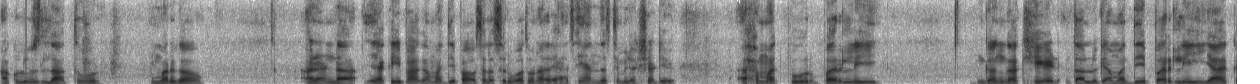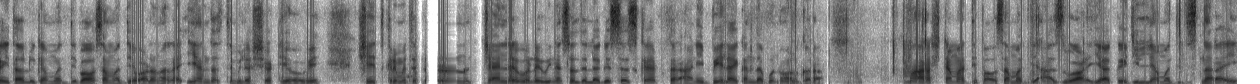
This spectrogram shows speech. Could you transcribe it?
अकलूज लातूर उमरगाव अरंडा या काही भागामध्ये पावसाला सुरुवात होणार आहे. आज हे अंदाज तुम्ही लक्षात ठेवा अहमदपूर परली गंगाखेड तालुक्यामध्ये पर्ली या काही तालुक्यामध्ये पावसामध्ये वाढवणार आहे. हे अंदाज तुम्ही लक्षात ठेवावे. शेतकरी मित्रांनो चॅनलवर नवीन असेल तर लगेच सबस्क्राईब करा आणि बेल आयकन दाबून ऑल करा. महाराष्ट्रामध्ये पावसामध्ये आज वाढ या काही जिल्ह्यामध्ये दिसणार आहे.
